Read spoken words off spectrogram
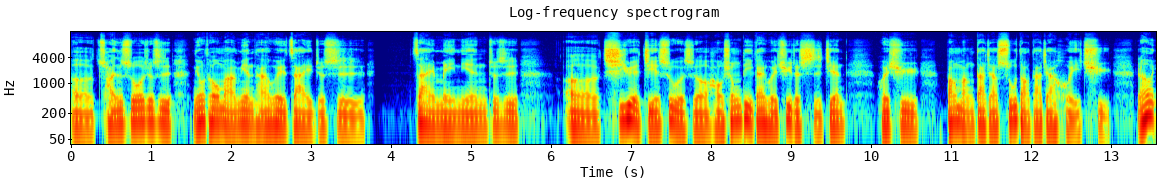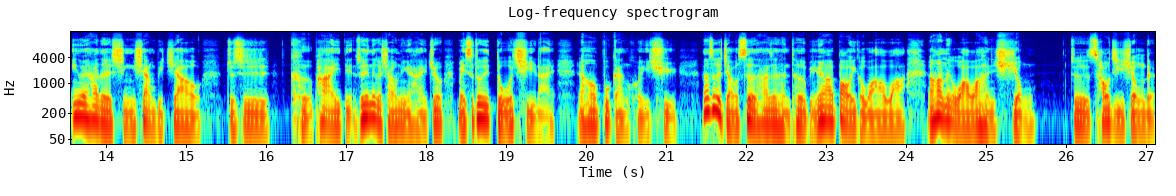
呃，传说就是牛头马面，它会在就是在每年就是呃七月结束的时候，好兄弟该回去的时间，回去帮忙大家疏导大家回去。然后因为她的形象比较就是。可怕一点，所以那个小女孩就每次都会躲起来，然后不敢回去。那这个角色她是很特别，因为她抱一个娃娃，然后那个娃娃很凶，就是超级凶的，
